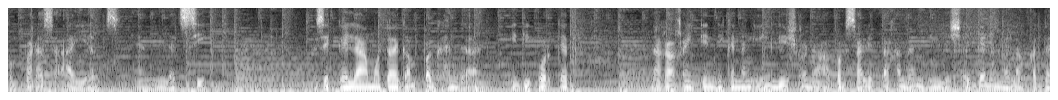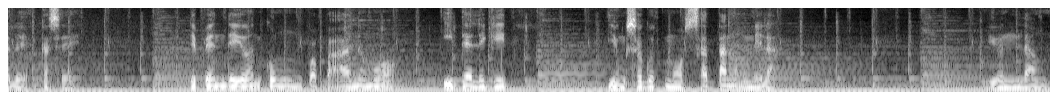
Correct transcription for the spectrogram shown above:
kumpara sa IELTS. And let's see. Kasi kailangan mo talagang paghandaan. Hindi porket nakakaintindi ka ng English or nakapagsalita ka ng English ay ganun na lang kadali. Kasi Depende yon kung papaano mo i-delegate yung sagot mo sa tanong nila. Yun lang.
